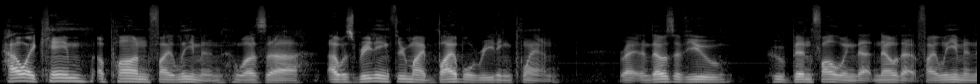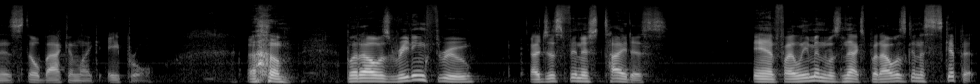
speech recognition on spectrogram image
how I came upon Philemon was uh, I was reading through my Bible reading plan, right? And those of you who've been following that know that Philemon is still back in like April. Um, but I was reading through, I just finished Titus, and Philemon was next, but I was going to skip it.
